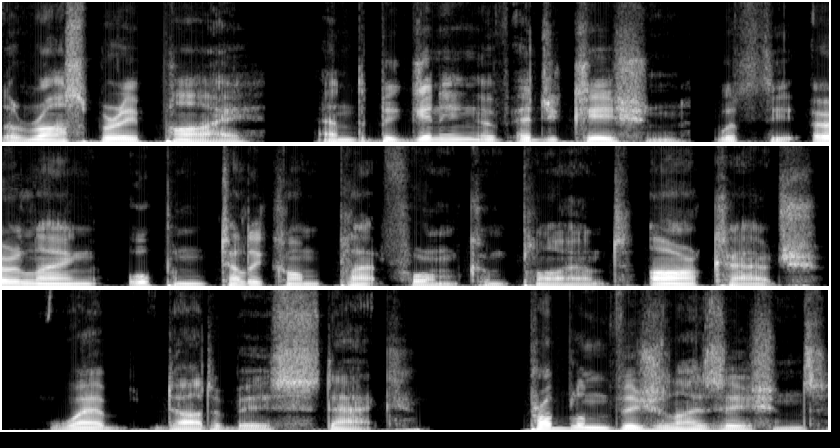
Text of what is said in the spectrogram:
the Raspberry Pi and the beginning of education with the Erlang Open Telecom Platform compliant rCouch web database stack. Problem visualizations,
